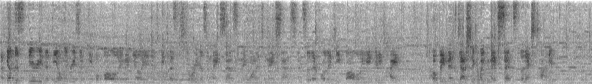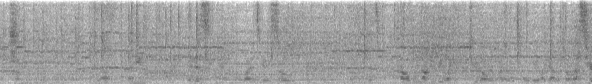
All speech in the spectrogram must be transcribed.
Yeah. I've got this theory that the only reason people follow Evangelion is because the story doesn't make sense and they want it to make sense, and so therefore they keep following it, getting hype, hoping that it's actually going to make sense the next time. Yeah, I mean, it is Lionsgate, so it's probably not going to be like a two dollar budget movie like Avatar last year.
